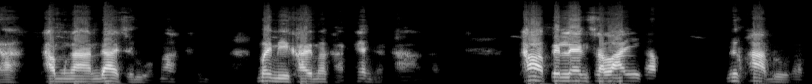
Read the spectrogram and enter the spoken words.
นะทำงานได้สะดวกมากขึ้น ไม่มีใครมาขัดแข้งขัดขาครับ ถ้าเป็นแรงสไลด์ครับ นึกภาพดูครับ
